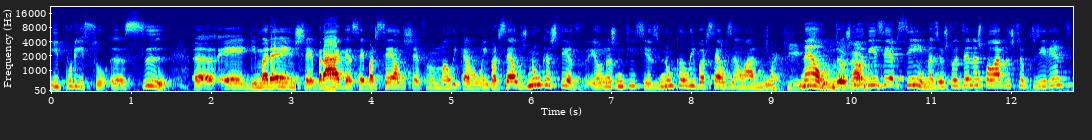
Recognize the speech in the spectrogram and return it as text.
E por isso, eh, se eh, é Guimarães, se é Braga, se é Barcelos, se é Famalicão, e Barcelos nunca esteve, eu nas notícias nunca li Barcelos em lado nenhum. aqui Não, eu da estou a dizer, sim, mas eu estou a dizer nas palavras do seu Presidente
